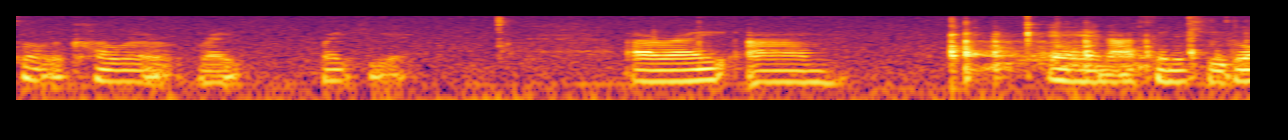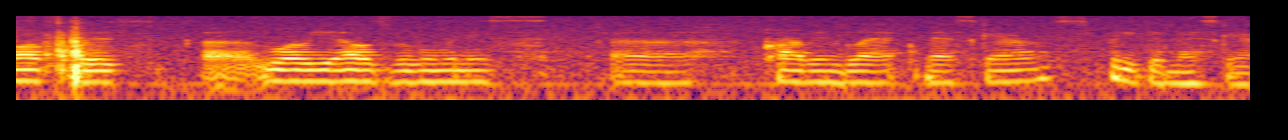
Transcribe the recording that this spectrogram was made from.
So the color right right here. Alright um, and I finished it off with uh, L'Oreal's Voluminous uh, Carbon Black Mascara. It's pretty good mascara.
